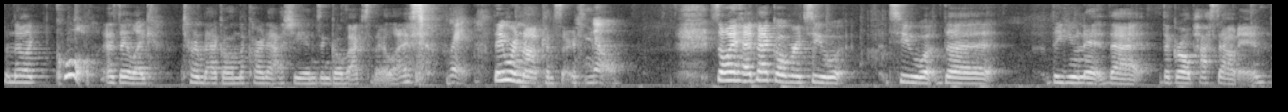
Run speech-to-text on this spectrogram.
and they're like cool as they like turn back on the kardashians and go back to their lives Right. they were not concerned No. so I head back over to to the the unit that the girl passed out in.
